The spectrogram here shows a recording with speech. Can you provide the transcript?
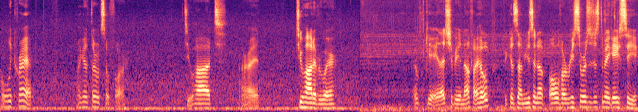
Holy crap! I gotta throw it so far. Too hot. All right. Too hot everywhere. Okay, that should be enough, I hope, because I'm using up all of our resources just to make AC.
